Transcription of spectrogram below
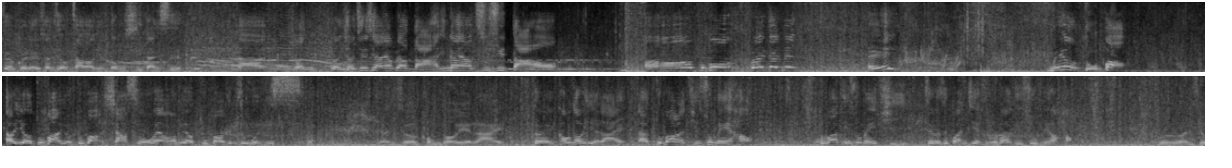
这个鬼雷算是有炸到点东西，但是那软软球接下来要不要打？应该要继续打哦。哦哦，不过 f r 在那边，哎，没有毒爆啊，有毒爆有毒爆，吓死我！我想说没有毒爆，这个是稳死了。软球空投也来，对，空投也来。那毒爆的提速没好，毒爆提速没提，这个是关键，毒爆提速没有好。不过软球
